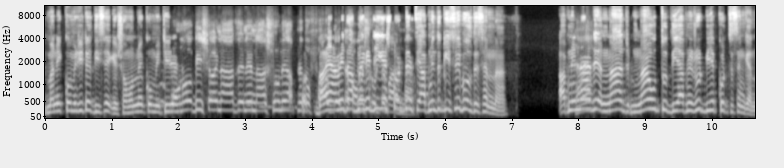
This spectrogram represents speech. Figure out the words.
মানে কমিটিটা দিছে কে? সমন্বয় কমিটি? কোনো বিষয় না জেনে না শুনে আপনি তো ভাই আমি তো আপনাকে জিজ্ঞেস করতেছি আপনি তো কিছুই বলতেছেন না। আপনি না হ্যাঁ? না না উত্তর দিয়ে আপনি রুট বিহেভ করতেছেন কেন?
